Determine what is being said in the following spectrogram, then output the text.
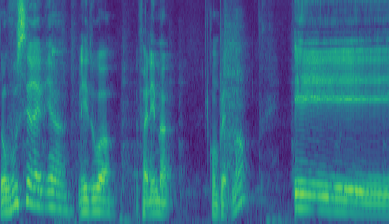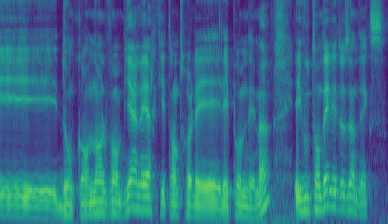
Donc vous serrez bien les doigts, enfin les mains complètement. Et donc en enlevant bien l'air qui est entre les, les paumes des mains, et vous tendez les deux index.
